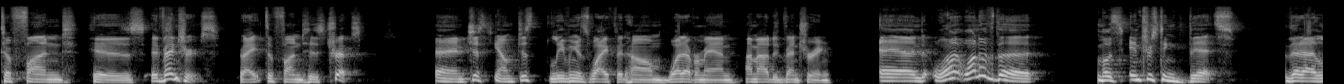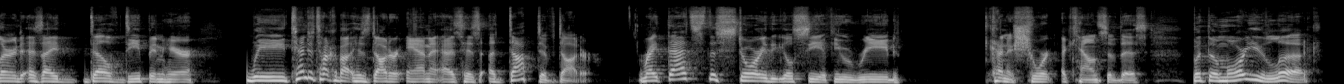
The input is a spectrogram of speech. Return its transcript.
to fund his adventures, right? To fund his trips. And just, you know, just leaving his wife at home, whatever, man. I'm out adventuring. And one, one of the most interesting bits that I learned as I delve deep in here, we tend to talk about his daughter Anna as his adoptive daughter, right? That's the story that you'll see if you read kind of short accounts of this. But the more you look,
